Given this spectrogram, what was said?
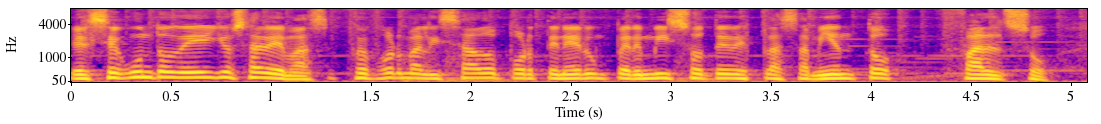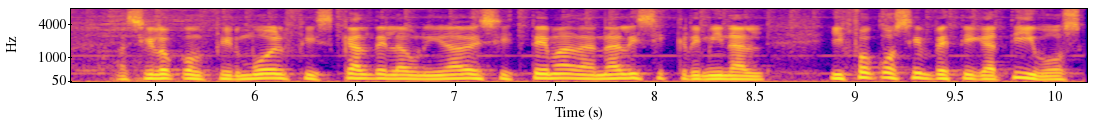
El segundo de ellos, además, fue formalizado por tener un permiso de desplazamiento falso. Así lo confirmó el fiscal de la Unidad de Sistema de Análisis Criminal y Focos Investigativos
